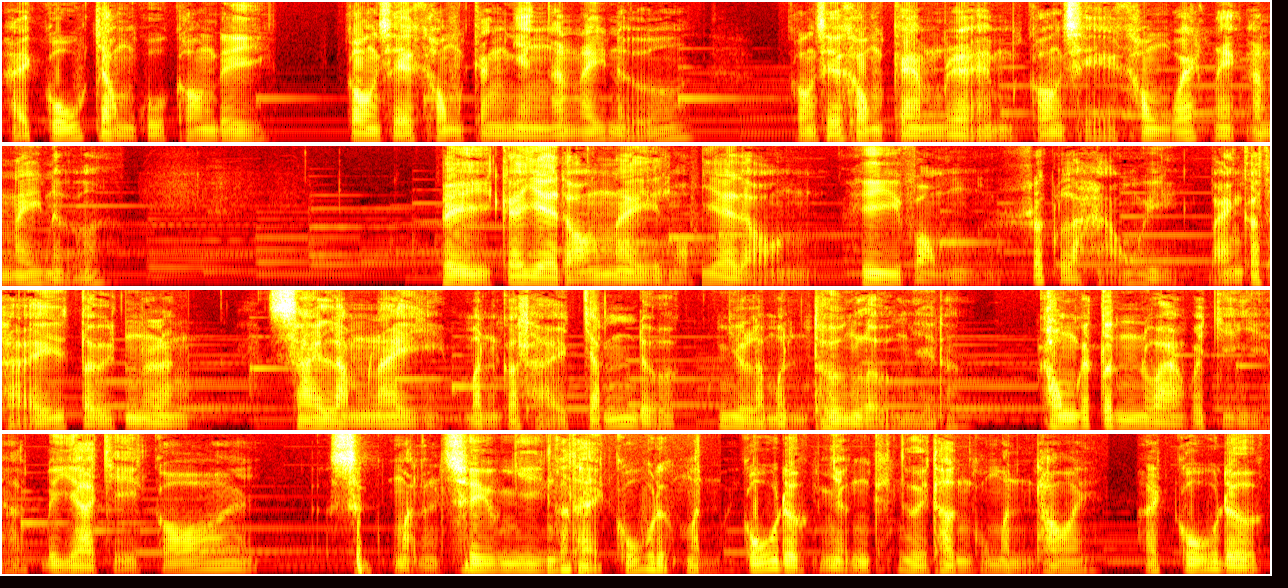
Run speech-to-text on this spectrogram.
Hãy cứu chồng của con đi. Con sẽ không cằn nhằn anh ấy nữa con sẽ không càm ràm, con sẽ không quát nạt anh ấy nữa. Thì cái giai đoạn này một giai đoạn hy vọng rất là hảo huyền. Bạn có thể tự tin rằng sai lầm này mình có thể tránh được như là mình thương lượng vậy đó. Không có tin vào cái chuyện gì hết. Bây giờ chỉ có sức mạnh siêu nhiên có thể cứu được mình, cứu được những cái người thân của mình thôi. Hay cứu được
